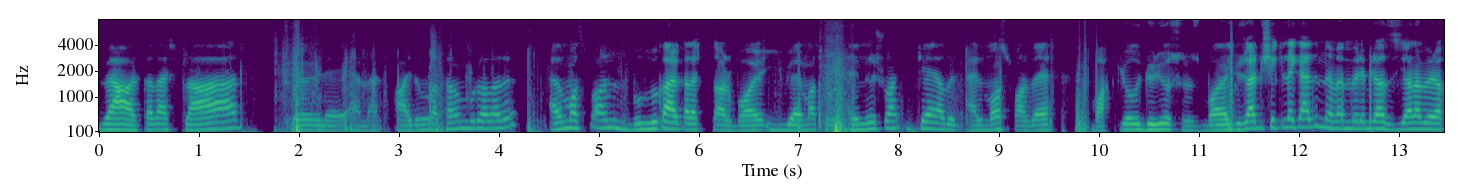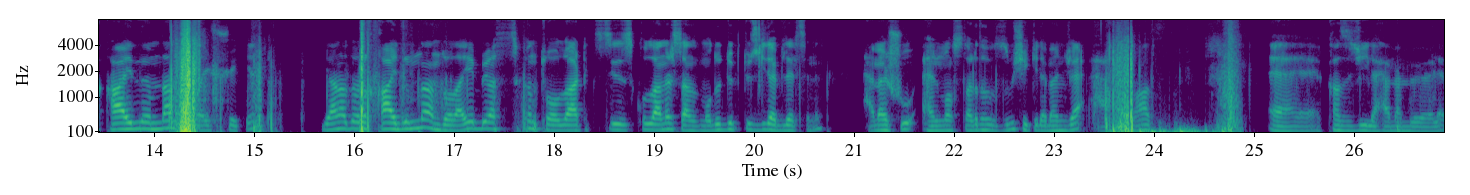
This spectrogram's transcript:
Ve arkadaşlar şöyle hemen aydınlatalım buraları. Elmas varımız bulduk arkadaşlar. Baya iyi bir elmas var. Elimizde şu an iki adet elmas var ve bak yolu görüyorsunuz. Baya güzel bir şekilde geldim de ben böyle biraz yana böyle kaydığımdan dolayı şu şekil. Yana doğru kaydığımdan dolayı biraz sıkıntı oldu. Artık siz kullanırsanız modu düptüz gidebilirsiniz. Hemen şu elmasları da hızlı bir şekilde bence elmas eee kazıcıyla hemen böyle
